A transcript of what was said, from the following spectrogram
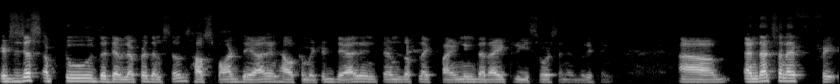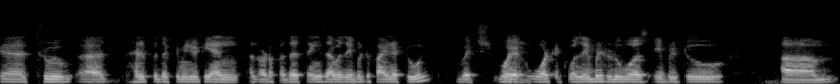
it's just up to the developer themselves how smart they are and how committed they are in terms of like finding the right resource and everything um, and that's when i uh, through uh, help with the community and a lot of other things i was able to find a tool which where mm-hmm. what it was able to do was able to um,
